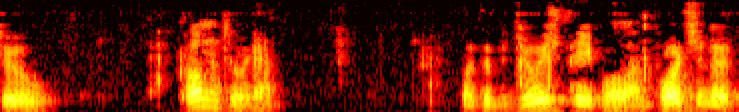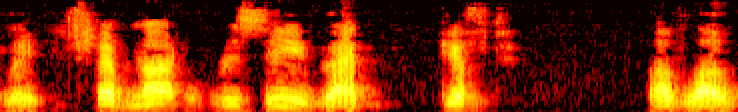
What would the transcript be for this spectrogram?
to come to him. But the Jewish people, unfortunately, have not received that gift of love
